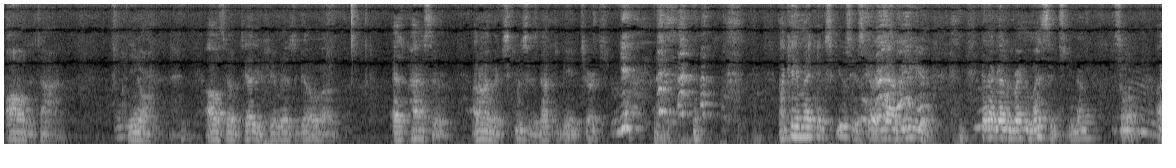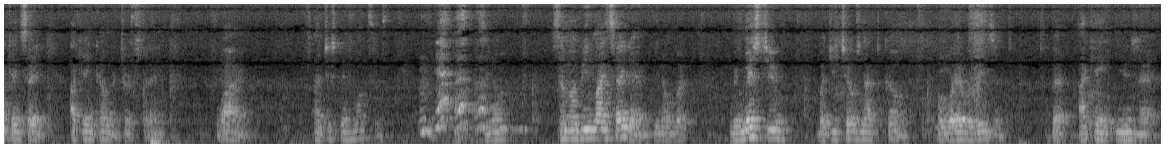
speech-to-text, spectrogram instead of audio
all the time. You know, I was going to tell you a few minutes ago, uh, as pastor, I don't have excuses not to be in church. Yeah. I can't make excuses because I got to be here. and I got to bring a message, you know. So I can say, I can't come to church today. Why? I just didn't want to. You know, some of you might say that, you know, but we missed you, but you chose not to come for whatever reason. But I can't use that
